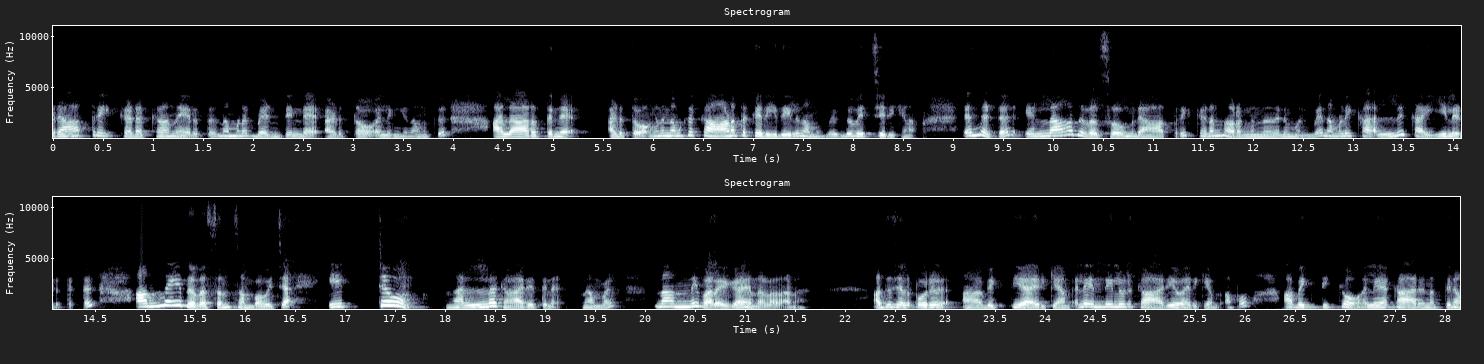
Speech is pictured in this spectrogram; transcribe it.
രാത്രി കിടക്കാൻ നേരത്ത് നമ്മുടെ ബെഡിന്റെ അടുത്തോ അല്ലെങ്കിൽ നമുക്ക് അലാറത്തിന്റെ അടുത്തോ അങ്ങനെ നമുക്ക് കാണത്തക്ക രീതിയിൽ നമുക്ക് ഇത് വെച്ചിരിക്കണം. എന്നിട്ട് എല്ലാ ദിവസവും രാത്രി കിടന്നുറങ്ങുന്നതിന് മുൻപേ നമ്മൾ ഈ കല്ല് കയ്യിലെടുത്തിട്ട് അന്നേ ദിവസം സംഭവിച്ച ഏറ്റവും നല്ല കാര്യത്തിന് നമ്മൾ നന്ദി പറയുക എന്നുള്ളതാണ്. അത് ചിലപ്പോൾ ഒരു വ്യക്തിയായിരിക്കാം അല്ലെ എന്തെങ്കിലും ഒരു കാര്യമായിരിക്കാം. അപ്പോൾ ആ വ്യക്തിക്കോ അല്ലെ ആ കാരണത്തിനോ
